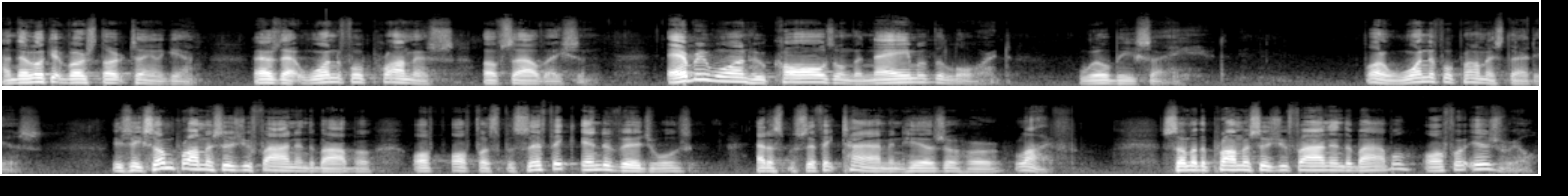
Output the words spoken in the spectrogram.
And then look at verse 13 again. There's that wonderful promise of salvation. Everyone who calls on the name of the Lord will be saved. What a wonderful promise that is. You see, some promises you find in the Bible are, are for specific individuals at a specific time in his or her life. Some of the promises you find in the Bible are for Israel.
